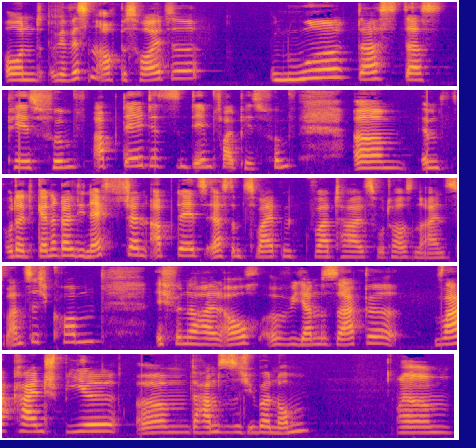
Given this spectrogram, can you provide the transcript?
Und wir wissen auch bis heute nur, dass das PS5-Update, jetzt in dem Fall PS5, ähm, im, oder generell die Next-Gen-Updates erst im zweiten Quartal 2021 kommen. Ich finde halt auch, äh, wie Jan das sagte, war kein Spiel, ähm, da haben sie sich übernommen. Ähm,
